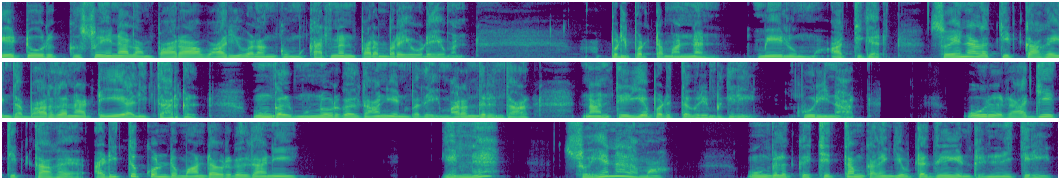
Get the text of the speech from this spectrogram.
கேட்டோருக்கு சுயநலம் பாரா வாரி வழங்கும் கர்ணன் பரம்பரையுடையவன். அப்படிப்பட்ட மன்னன் மேலும் ஆத்திகர் சுயநலத்திற்காக இந்த பாரத நாட்டையே அளித்தார்கள். உங்கள் முன்னோர்கள் தான் என்பதை மறந்திருந்தால் நான் தெரியப்படுத்த விரும்புகிறேன் கூறினார். ஒரு ராஜ்யத்திற்காக அடித்துக்கொண்டு மாண்டவர்கள்தானே என்ன? சுயநலமா? உங்களுக்கு சித்தம் கலங்கிவிட்டது என்று நினைக்கிறேன்.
